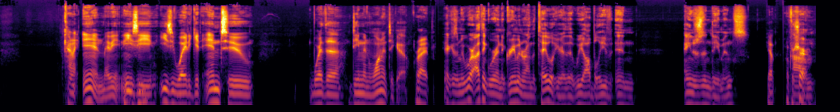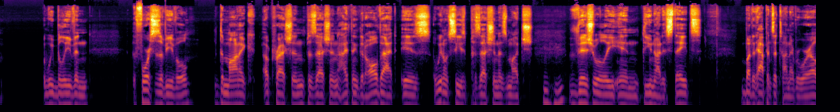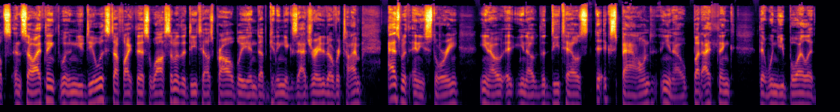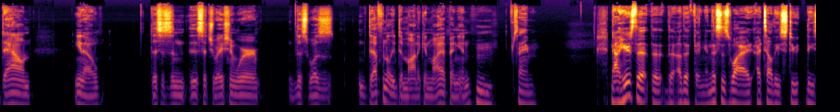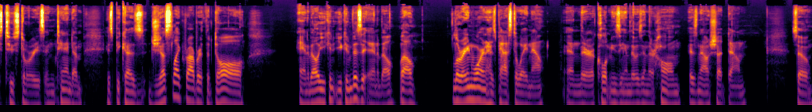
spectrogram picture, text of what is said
kind of in, maybe an easy easy way to get into where the demon wanted to go. Right. Yeah, because I mean, we're I think we're in agreement around the table here that we all believe in angels and demons. Yep. Oh, for sure. Um, we believe in the forces of evil, demonic oppression, possession. I think that all that is we don't see possession as much mm-hmm. visually in the United States, but it happens a ton everywhere else. And so I think when you deal with stuff like this, while some of the details probably end up getting exaggerated over time, as with any story, you know, it, you know the details expound, you know. But I think that when you boil it down, you know, this is in a situation where this was definitely demonic, in my opinion. Hmm, same. Now here's the, the, the other thing, and this is why I, I tell these stu- these two stories in tandem, is because just like Robert the Doll, Annabelle, you can you can visit Annabelle. Well, Lorraine Warren has passed away now, and their occult museum that was in their home is now shut down. So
